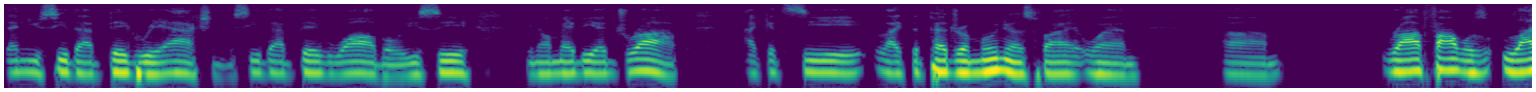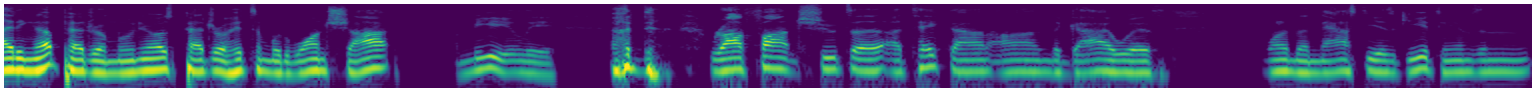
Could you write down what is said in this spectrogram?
then you see that big reaction. You see that big wobble. You see, you know, maybe a drop. I could see like the Pedro Munhoz fight when um, Rob Font was lighting up Pedro Munhoz. Pedro hits him with one shot. Immediately, Rob Font shoots a, a, takedown on the guy with one of the nastiest guillotines in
